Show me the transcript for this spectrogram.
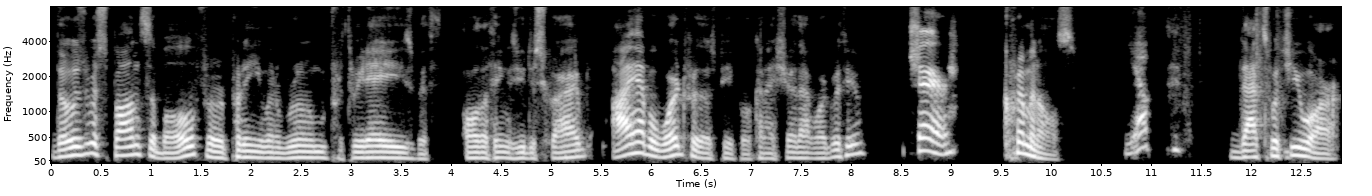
Those responsible for putting you in a room for three days with all the things you described, I have a word for those people. Can I share that word with you? Sure. Criminals. Yep. That's what you are.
